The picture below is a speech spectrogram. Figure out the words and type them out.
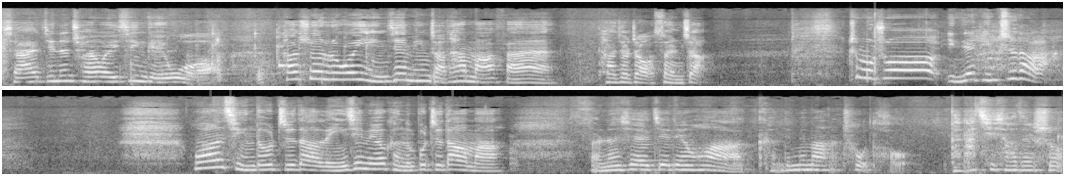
小艾今天传微信给我，他说如果尹建平找他麻烦，他就找我算账。这么说，尹建平知道了？汪晴都知道了，尹建平有可能不知道吗？反正现在接电话肯定被骂的臭头，等他气消再说。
